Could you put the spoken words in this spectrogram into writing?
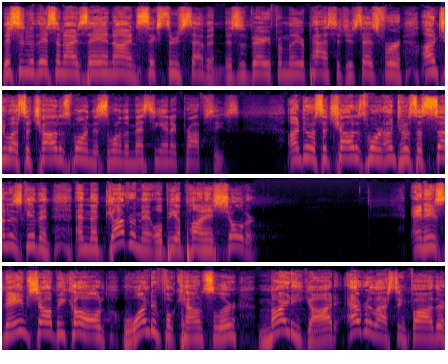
Listen to this in Isaiah 9, 6 through 7. This is a very familiar passage. It says, For unto us a child is born. This is one of the messianic prophecies. Unto us a child is born, unto us a son is given, and the government will be upon his shoulder. And his name shall be called Wonderful Counselor, Mighty God, Everlasting Father,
